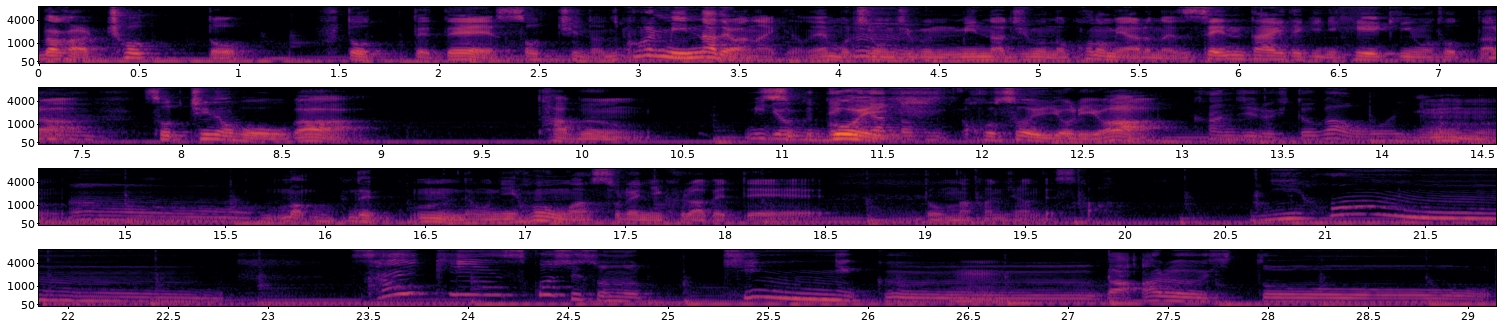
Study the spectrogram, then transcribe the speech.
だからちょっと太っててそっちのこれみんなではないけどね。もちろんうん。自分、みんな自分の好みあるので全体的に平均を取ったら、うん。そっちの方が多分魅す力ごい的だと細いよりは、感じる人が多い、ううん。ん。ま、でうん、でも日本はそれに比べてどんな感じなんですか？日本最近少しその筋肉がある人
